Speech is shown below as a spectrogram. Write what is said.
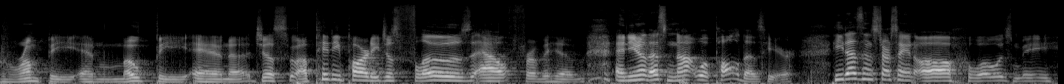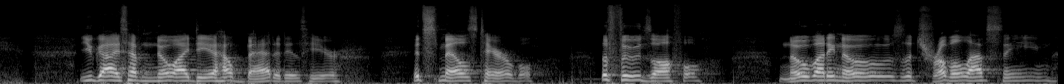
grumpy and mopey, and uh, just a pity party just flows out from him. And you know, that's not what Paul does here. He doesn't start saying, Oh, woe is me. You guys have no idea how bad it is here. It smells terrible. The food's awful. Nobody knows the trouble I've seen.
